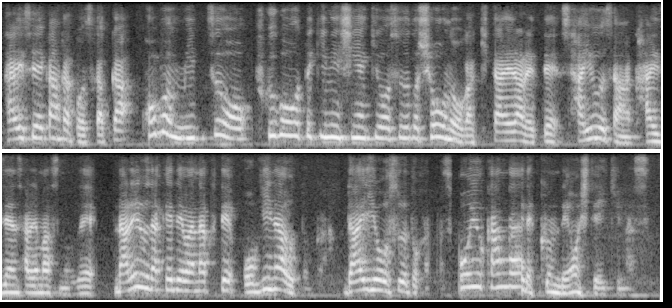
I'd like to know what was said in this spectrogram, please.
体勢感覚を使うか、古文3つを複合的に刺激をすると小脳が鍛えられて、左右差が改善されますので、慣れるだけではなくて補うとか、代用するとか、そういう考えで訓練をしていきます。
